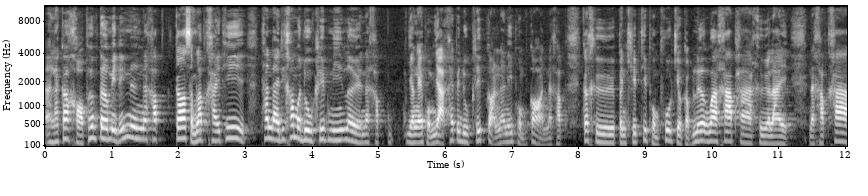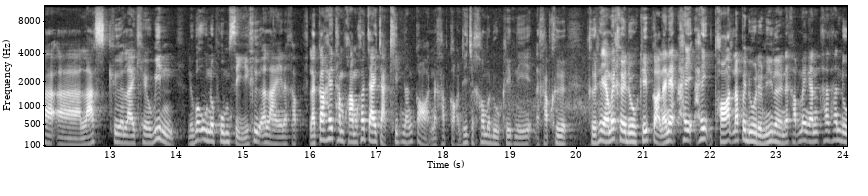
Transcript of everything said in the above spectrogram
อะแล้วก็ขอเพิ่มเติมอีกนิดนึงนะครับก็สำหรับใครที่ท่านใดที่เข้ามาดูคลิปนี้เลยนะครับยังไงผมอยากให้ไปดูคลิปก่อนหน้านี้ผมก่อนนะครับก็คือเป็นคลิปที่ผมพูดเกี่ยวกับเรื่องว่าค่าพาคืออะไรนะครับค่าลักซ์คืออะไรเคลวินหรือว่าอุณหภูมิสีคืออะไรนะครับแล้วก็ให้ทำความเข้าใจจากคลิปนั้นก่อนนะครับก่อนที่จะเข้ามาดูคลิปนี้นะครับคือคือถ้ายังไม่เคยดูคลิปก่อนนะเนี่ยให้ให้พอดแล้วไปดูเดี๋ยวนี้เลยนะครับไม่งั้นถ้าท่านดู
